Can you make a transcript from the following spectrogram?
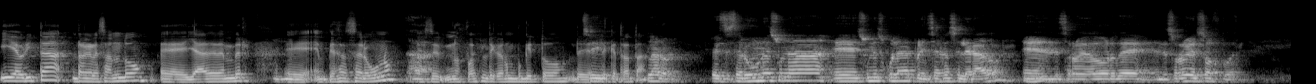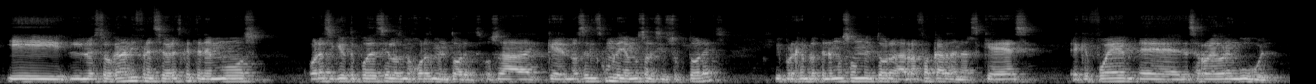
Y ahorita, regresando eh, ya de Denver, eh, empieza 01. Este, ¿Nos puedes platicar un poquito de, qué trata? Claro. Este 01 es una, es una escuela de aprendizaje acelerado en, desarrollador de, en desarrollo de software. Y nuestro gran diferenciador es que tenemos, ahora sí que yo te puedo decir, los mejores mentores. O sea, que no sé cómo le llamamos a los instructores. Y por ejemplo, tenemos un mentor, a Rafa Cárdenas, que, es, eh, que fue desarrollador en Google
